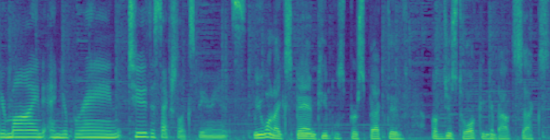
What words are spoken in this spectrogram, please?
your mind, and your brain to the sexual experience. We want to expand people's perspective of just talking about sex,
